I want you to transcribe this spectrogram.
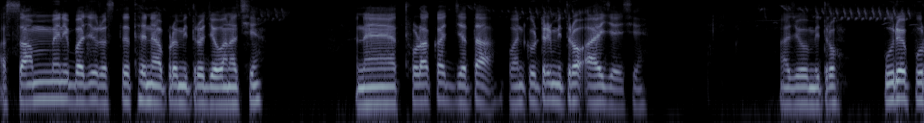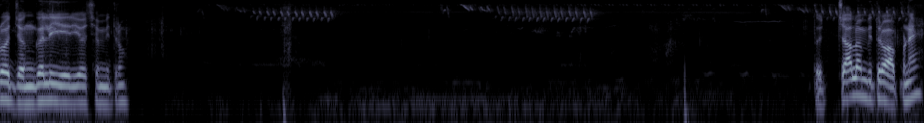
આ સામેની બાજુ રસ્તે થઈને આપણે મિત્રો જવાના છીએ. અને થોડાક જ જતાં વનકુટીર મિત્રો આવી જાય છે. આ જુઓ મિત્રો, પૂરેપૂરો જંગલી એરિયો છે મિત્રો. તો ચાલો મિત્રો, આપણે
